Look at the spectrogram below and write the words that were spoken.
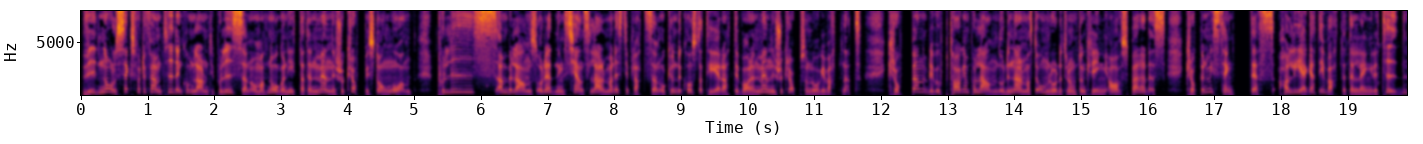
Vid 06.45-tiden kom larm till polisen om att någon hittat en människokropp i Stångån. Polis, ambulans och räddningstjänst larmades till platsen och kunde konstatera att det var en människokropp som låg i vattnet. Kroppen blev upptagen på land och det närmaste området runt omkring avspärrades. Kroppen misstänktes ha legat i vattnet en längre tid.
